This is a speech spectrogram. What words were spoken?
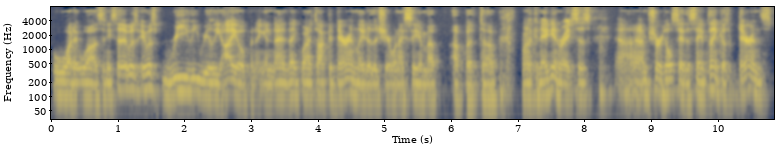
what it was. And he said it was it was really really eye opening. And I think when I talk to Darren later this year, when I see him up up at uh, one of the Canadian races, uh, I'm sure he'll say the same thing because Darren's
